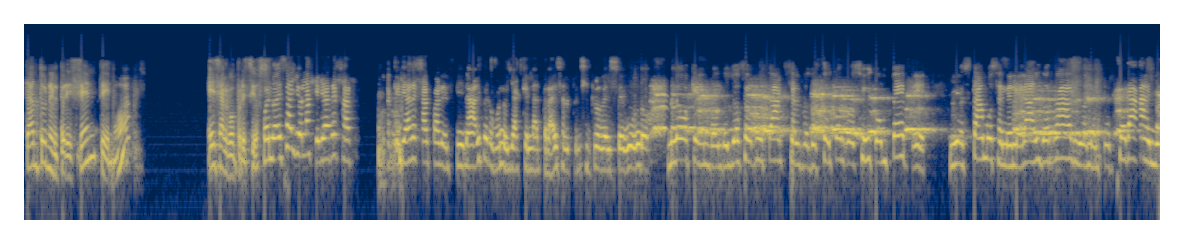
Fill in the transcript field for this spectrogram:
tanto en el presente, ¿no? Es algo precioso. Bueno, esa yo la quería dejar, la quería dejar para el final, pero bueno, ya que la traes al principio del segundo bloque, en donde yo soy Ruth Axel, donde estoy con Rocío y con Pepe, y estamos en el Heraldo Radio en el tercer año,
